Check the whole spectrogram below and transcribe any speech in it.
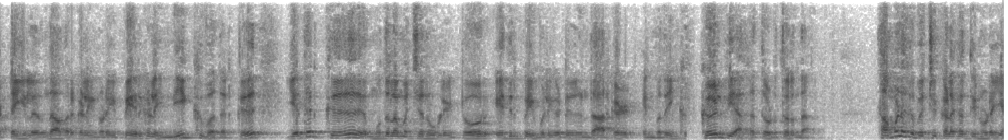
அட்டையிலிருந்து அவர்களினுடைய பெயர்களை நீக்குவதற்கு எதற்கு முதலமைச்சர் உள்ளிட்டோர் எதிர்ப்பை வெளியிடுகின்றார்கள் என்பதை கேள்வியாக தொடுத்திருந்தார். தமிழக வெற்றிக் கழகத்தினுடைய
